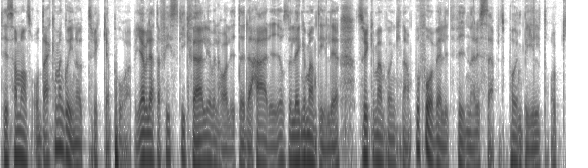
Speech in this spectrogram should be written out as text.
tillsammans och där kan man gå in och trycka på, jag vill äta fisk ikväll, jag vill ha lite det här i och så lägger man till det, så trycker man på en knapp och får väldigt fina recept på en bild och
